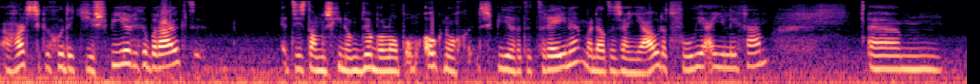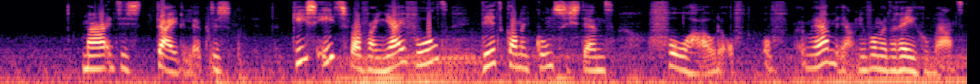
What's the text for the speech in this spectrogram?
hartstikke goed dat je je spieren gebruikt. Het is dan misschien ook dubbel op om ook nog de spieren te trainen. Maar dat is aan jou, dat voel je aan je lichaam. Um, maar het is tijdelijk. Dus kies iets waarvan jij voelt: dit kan ik consistent volhouden. Of, of ja, in ieder geval met regelmaat.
